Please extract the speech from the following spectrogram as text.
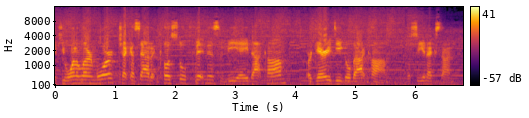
If you want to learn more, check us out at coastalfitnessva.com or garydeagle.com. We'll see you next time.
